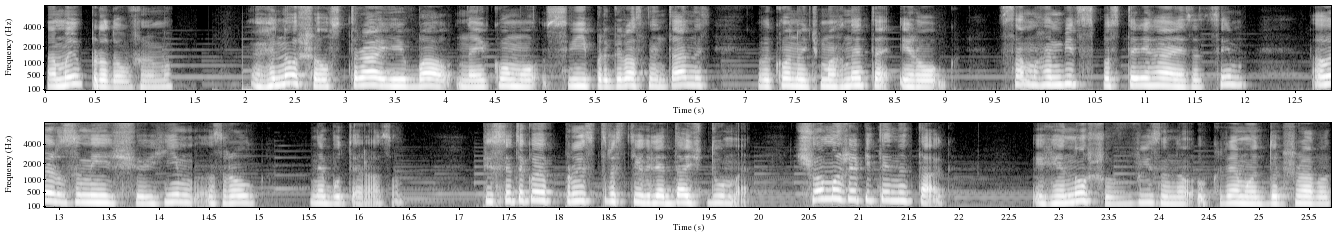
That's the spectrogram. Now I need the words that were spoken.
А ми продовжуємо. Геноша устраює бал, на якому свій прекрасний танець виконують Магнета і Роук. Сам Гамбіт спостерігає за цим, але розуміє, що їм з Роук не бути разом. Після такої пристрасті глядач думає, що може піти не так. Геношу визнано окремою державою,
